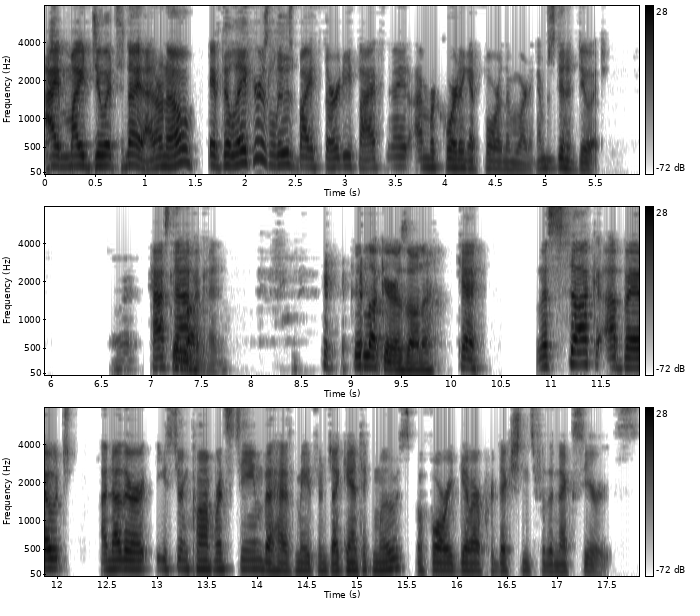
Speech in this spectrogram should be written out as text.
I might do it tonight. I don't know. If the Lakers lose by 35 tonight, I'm recording at four in the morning. I'm just gonna do it. All right. Has Good to luck. happen. man. Good luck, Arizona. Okay. Let's talk about another Eastern Conference team that has made some gigantic moves before we give our predictions for the next series.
